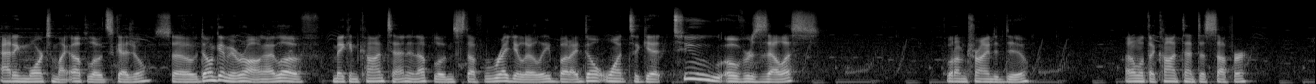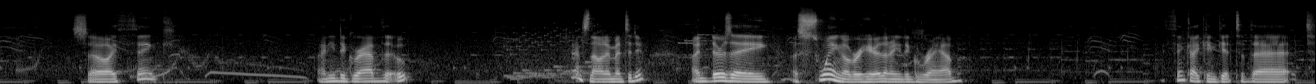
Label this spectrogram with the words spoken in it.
adding more to my upload schedule. So don't get me wrong, I love making content and uploading stuff regularly, but I don't want to get too overzealous what I'm trying to do. I don't want the content to suffer. So I think I need to grab the... Oop. That's not what I meant to do. I, there's a, a swing over here that I need to grab. I think I can get to that.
